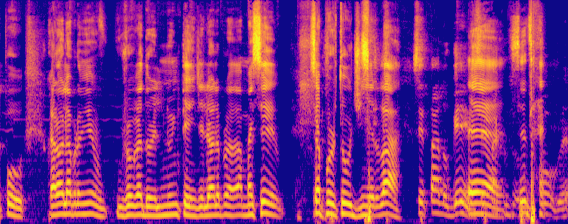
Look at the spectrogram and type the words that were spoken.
Pô, o cara olha para mim, o jogador, ele não entende, ele olha para, ah, mas você, você aportou o dinheiro lá? Você tá no game? É, você você tá né?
